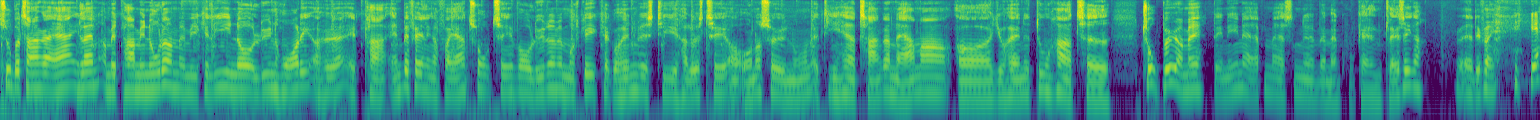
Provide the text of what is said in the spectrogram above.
Supertanker er i land om et par minutter, men vi kan lige nå lynhurtigt og høre et par anbefalinger fra jer to til, hvor lytterne måske kan gå hen, hvis de har lyst til at undersøge nogle af de her tanker nærmere. Og Johanne, du har taget to bøger med. Den ene af dem er sådan, øh, hvad man kunne kalde en klassiker. Hvad er det for en? ja,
